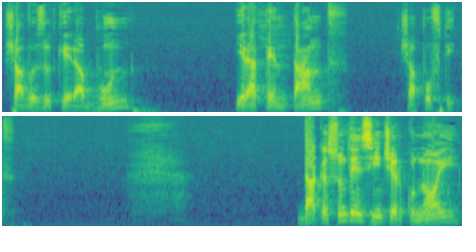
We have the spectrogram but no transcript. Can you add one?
și a văzut că era bun era tentant și a poftit. Dacă suntem sinceri cu noi,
